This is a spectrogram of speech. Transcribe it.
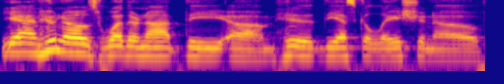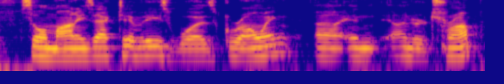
Yeah, and who knows whether or not the um, his, the escalation of Soleimani's activities was growing uh, in under Trump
